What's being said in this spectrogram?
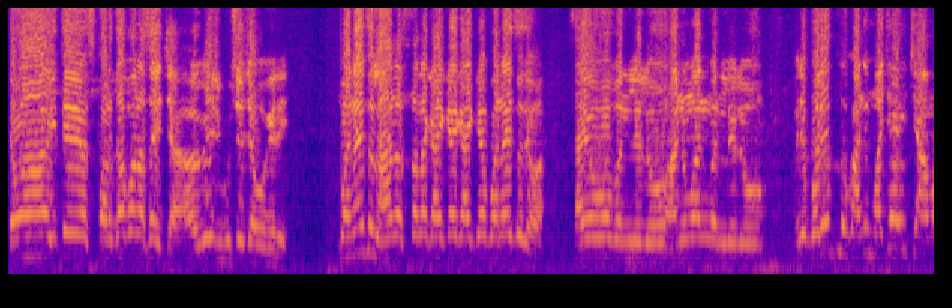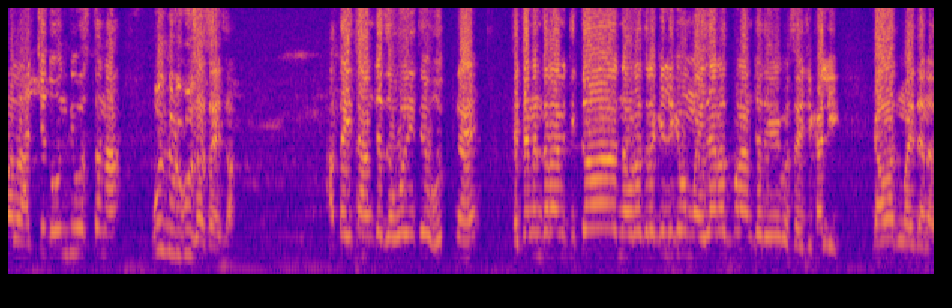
तेव्हा इथे स्पर्धा पण असायच्या वेशभूषेच्या वगैरे. बनायचो लहान असताना काय काय काय काय बनायचो तेव्हा. साईबाबा बनलेलो हनुमान बनलेलो. म्हणजे बरेच लोक आणि मजा यायची आम्हाला. आजचे दोन दिवस तर ना फुल दुडगूस असायचा. आता इथं आमच्या जवळ इथे होत नाही. त्याच्यानंतर आम्ही तिथं नवरात्र केली किंवा मैदानात पण आमच्या देवी बसायची खाली गावात मैदानात.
